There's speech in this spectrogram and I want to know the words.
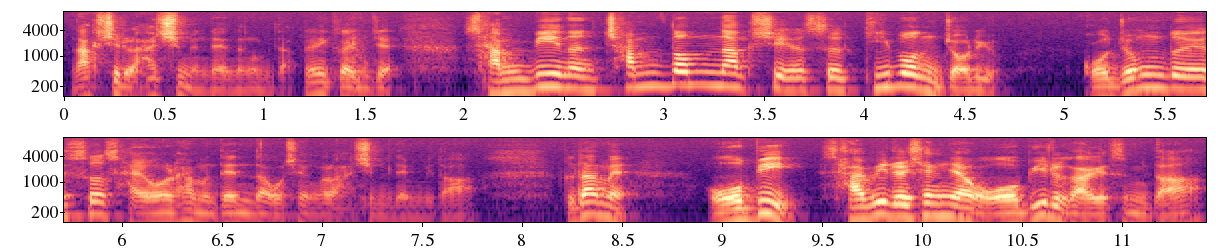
낚시를 하시면 되는 겁니다. 그러니까 이제 3비는 참돔 낚시에서 기본 조류 그 정도에서 사용을 하면 된다고 생각을 하시면 됩니다. 그 다음에 5비, 4비를 생략하고 5비를 가겠습니다.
